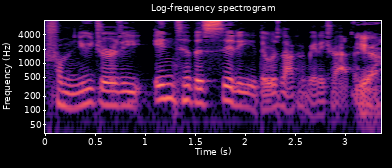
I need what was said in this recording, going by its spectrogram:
from New Jersey into the city, there was not going to be any traffic. Yeah.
